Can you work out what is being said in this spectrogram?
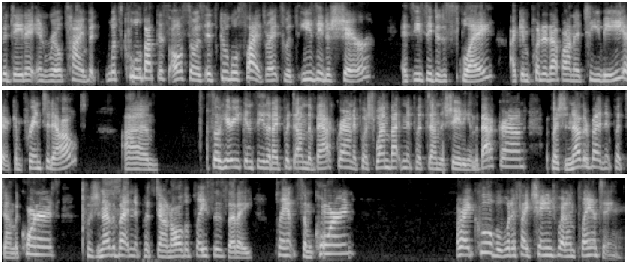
the data in real time. But what's cool about this also is it's Google Slides, right? So it's easy to share, it's easy to display. I can put it up on a TV, I can print it out. Um, so here you can see that I put down the background. I push one button, it puts down the shading in the background. I push another button, it puts down the corners. Push another button, it puts down all the places that I plant some corn all right, cool. But what if I change what I'm planting?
